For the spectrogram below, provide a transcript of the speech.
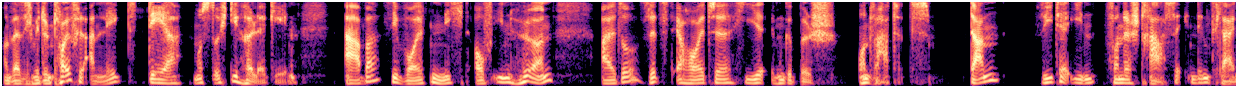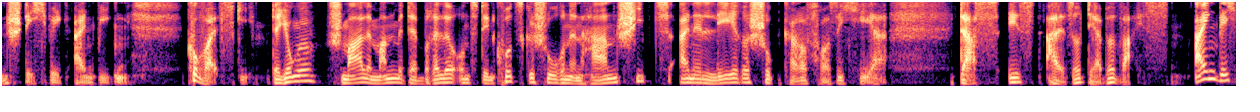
Und wer sich mit dem Teufel anlegt, der muss durch die Hölle gehen. Aber sie wollten nicht auf ihn hören, also sitzt er heute hier im Gebüsch und wartet. Dann sieht er ihn von der Straße in den kleinen Stichweg einbiegen. Kowalski, der junge, schmale Mann mit der Brille und den kurzgeschorenen Haaren, schiebt eine leere Schubkarre vor sich her. Das ist also der Beweis. Eigentlich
